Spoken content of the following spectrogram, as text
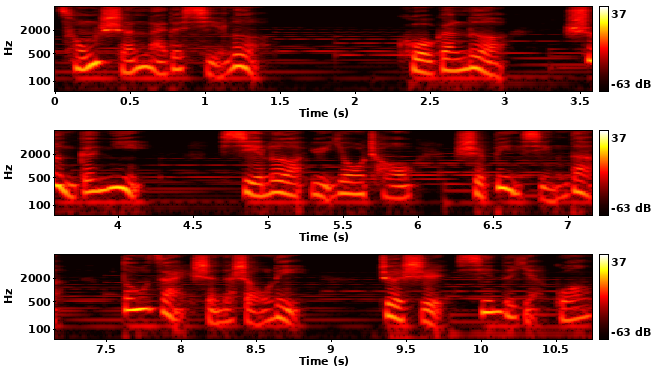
从神来的喜乐。苦跟乐，顺跟逆，喜乐与忧愁是并行的，都在神的手里。这是新的眼光。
